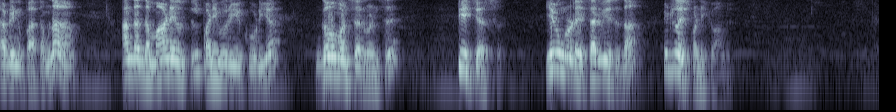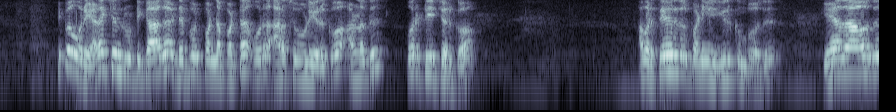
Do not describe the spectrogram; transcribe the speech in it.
அப்படின்னு பார்த்தோம்னா அந்தந்த மாநிலத்தில் பணிபுரியக்கூடிய கவர்மெண்ட் சர்வன்ஸு டீச்சர்ஸ் இவங்களுடைய சர்வீஸு தான் யூட்டிலைஸ் பண்ணிக்குவாங்க. இப்போ ஒரு எலெக்ஷன் டியூட்டிக்காக டெபியூட் பண்ணப்பட்ட ஒரு அரசு ஊழியருக்கோ அல்லது ஒரு டீச்சருக்கோ அவர் தேர்தல் பணியில் இருக்கும்போது ஏதாவது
